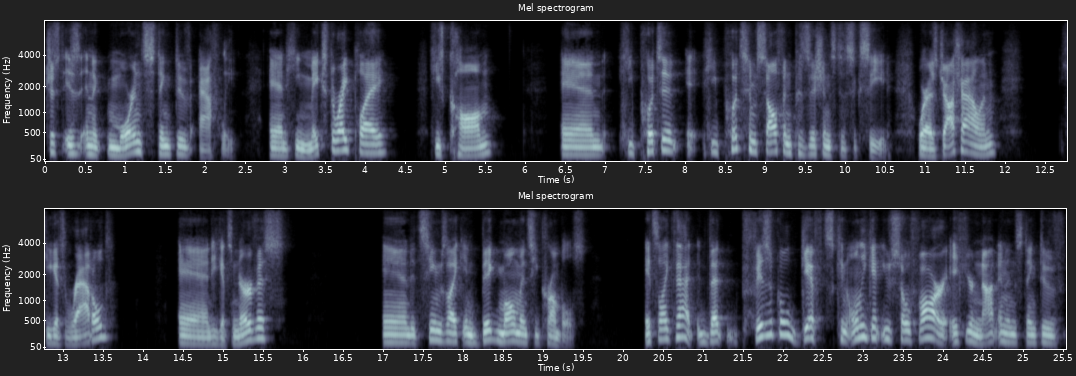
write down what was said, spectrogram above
just is an, a more instinctive athlete, and he makes the right play. He's calm, and he puts it. He puts himself in positions to succeed. Whereas Josh Allen, he gets rattled and he gets nervous and it seems like in big moments he crumbles it's like that. That physical gifts can only get you so far if you're not an instinctive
